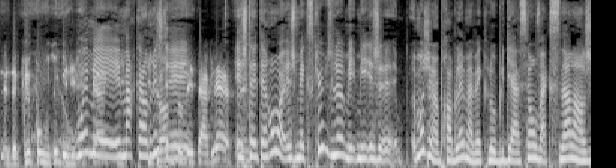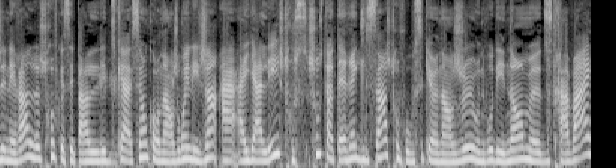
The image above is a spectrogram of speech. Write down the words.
de préposés bénéficiaires. Oui, mais Marc-André, je, je t'interromps, je m'excuse là, mais, mais moi j'ai un problème avec l'obligation vaccinale en général. Je trouve que c'est par l'éducation qu'on enjoint les gens à, y aller. Je trouve, je trouve que c'est un terrain glissant. Je trouve aussi qu'il y a un enjeu au niveau des normes euh, du travail.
